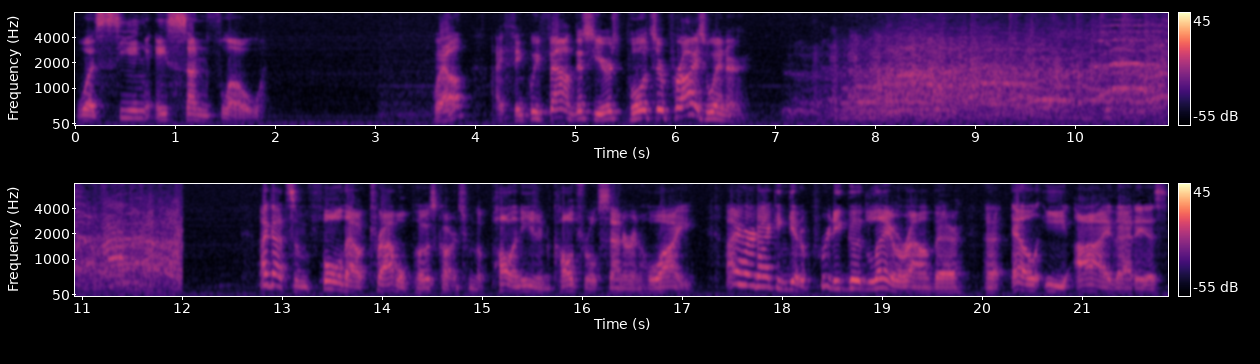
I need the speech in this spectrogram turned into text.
was seeing a sunflow. Well, I think we found this year's Pulitzer Prize winner. I got some fold-out travel postcards from the Polynesian Cultural Center in Hawaii. I heard I can get a pretty good lay around there. Uh, L-E-I, that is.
